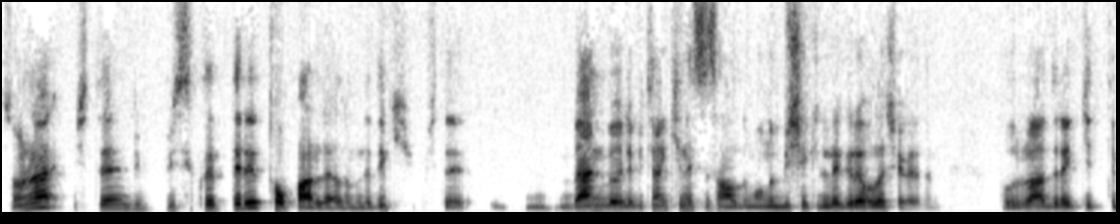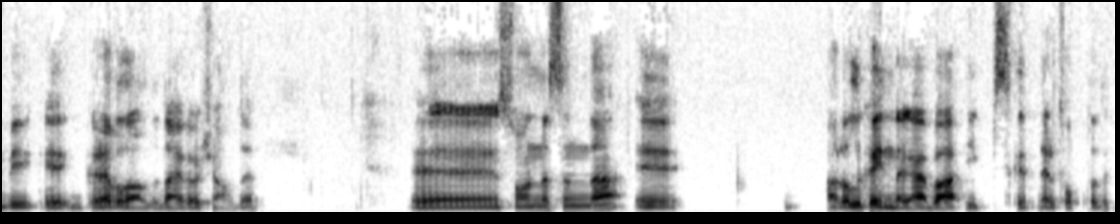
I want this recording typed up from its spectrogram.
Sonra işte bir bisikletleri toparlayalım dedik. İşte ben böyle bir tane kinesis aldım. Onu bir şekilde gravel'a çevirdim. Buğra direkt gitti bir e, gravel aldı. Diverge aldı. E, sonrasında e, Aralık ayında galiba ilk bisikletleri topladık.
